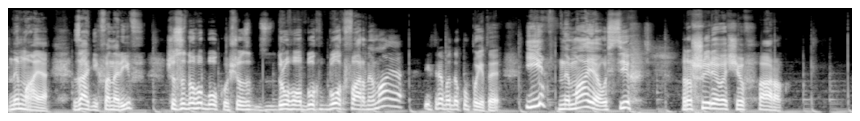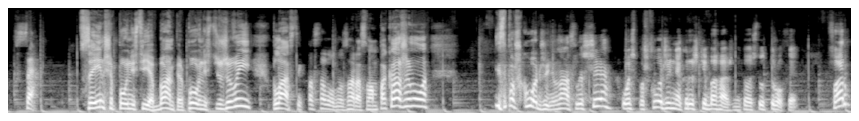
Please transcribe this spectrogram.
Немає задніх фонарів, що з одного боку, що з другого блок, блок фар немає, їх треба докупити. І немає ось цих розширювачів арок. Все. Все інше повністю є. Бампер повністю живий, пластик по салону зараз вам покажемо. Із пошкоджень у нас лише ось пошкодження кришки багажника. Ось тут трохи фарб.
